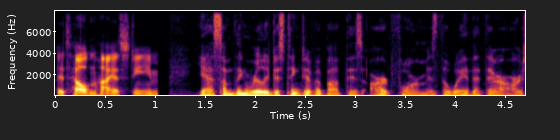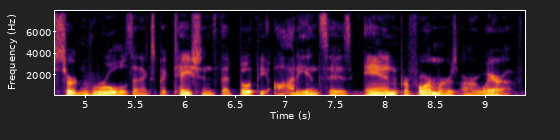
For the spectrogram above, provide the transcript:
it's held in high esteem. Yeah, something really distinctive about this art form is the way that there are certain rules and expectations that both the audiences and performers are aware of.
